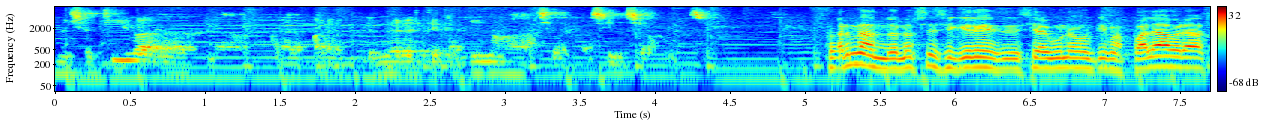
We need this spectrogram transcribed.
iniciativa para, emprender este camino hacia la ciencia. Fernando, no sé si querés decir algunas últimas palabras.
